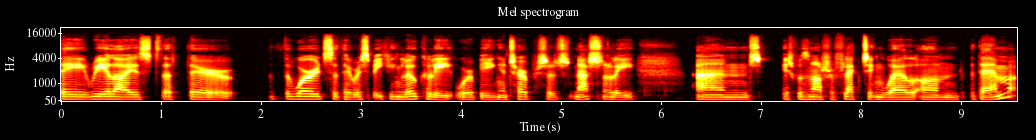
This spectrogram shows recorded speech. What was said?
they realised that their the words that they were speaking locally were being interpreted nationally, and it was not reflecting well on them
